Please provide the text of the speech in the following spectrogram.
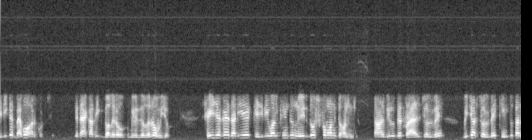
ইডিকে ব্যবহার করছে, যেটা একাধিক দলেরও, বিরোধী দলেরও অভিযোগ। সেই জায়গায় দাঁড়িয়ে কেজরিওয়াল কিন্তু নির্দোষ প্রমাণিত হননি। তার বিরুদ্ধে ট্রায়াল চলবে, বিচার চলবে, কিন্তু তার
